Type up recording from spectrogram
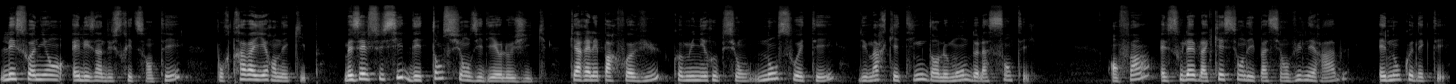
les soignants et les industries de santé pour travailler en équipe. Mais elle suscite des tensions idéologiques, car elle est parfois vue comme une irruption non souhaitée du marketing dans le monde de la santé. Enfin, elle soulève la question des patients vulnérables et non connectés.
